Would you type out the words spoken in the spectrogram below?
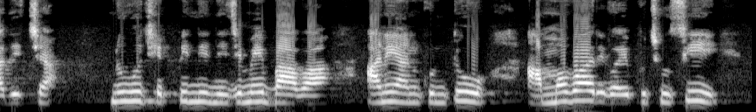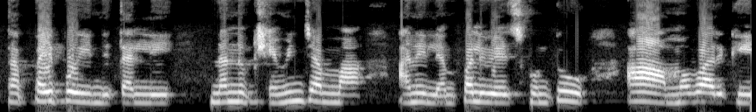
ఆదిత్య. నువ్వు చెప్పింది నిజమే బావా అని అనుకుంటూ అమ్మవారి వైపు చూసి తప్పైపోయింది తల్లి నన్ను క్షమించమ్మా అని లెంపలు వేసుకుంటూ ఆ అమ్మవారికి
